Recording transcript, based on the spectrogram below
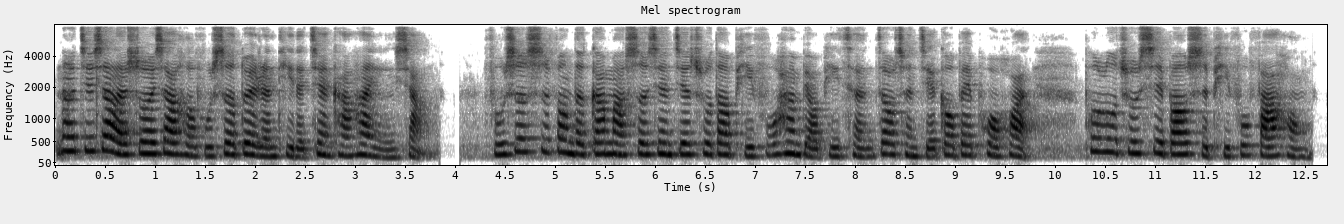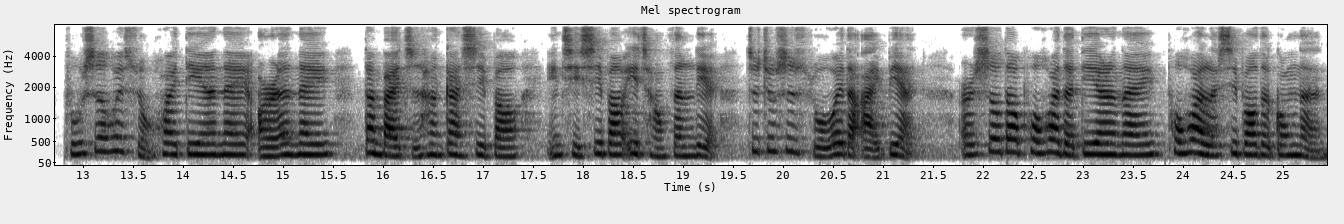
那接下来说一下核辐射对人体的健康和影响。辐射释放的伽马射线接触到皮肤和表皮层，造成结构被破坏，暴露出细胞，使皮肤发红。辐射会损坏 DNA、RNA。蛋白质和干细胞引起细胞异常分裂，这就是所谓的癌变。而受到破坏的 DNA 破坏了细胞的功能，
